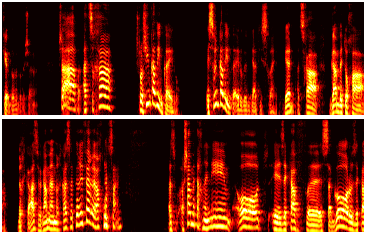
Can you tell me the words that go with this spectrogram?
כן, דוחים אותו בשנה. עכשיו, את צריכה 30 קווים כאלו, 20 קווים כאלו במדינת ישראל, כן? את צריכה גם בתוך המרכז וגם מהמרכז לפריפריה החוצה. נכון. אז עכשיו מתכננים עוד איזה קו אה, סגול איזה קו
